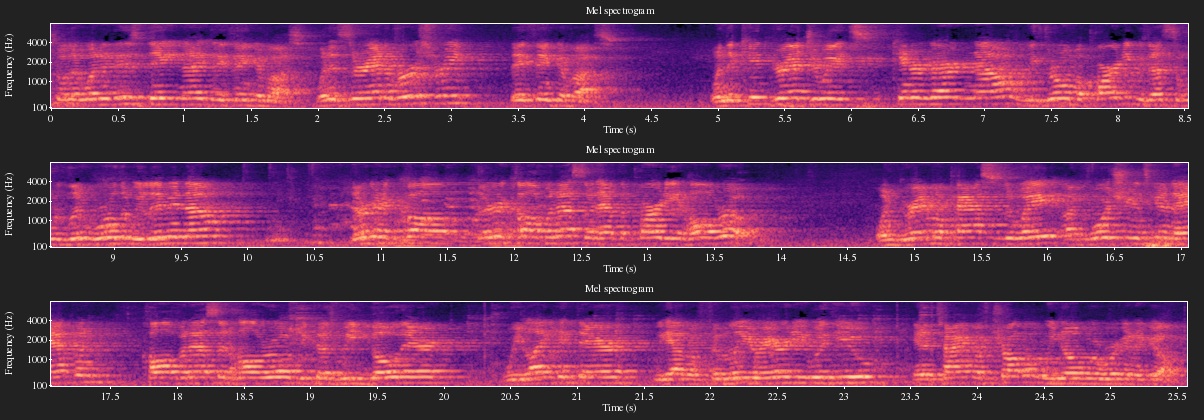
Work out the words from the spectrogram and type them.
so that when it is date night, they think of us. When it's their anniversary, they think of us. When the kid graduates kindergarten now, we throw them a party because that's the world that we live in now. They're gonna call. They're gonna call Vanessa and have the party at Hall Road. When Grandma passes away, unfortunately, it's going to happen. Call Vanessa at Hall Road because we go there. We like it there. We have a familiarity with you. In a time of trouble, we know where we're going to go.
